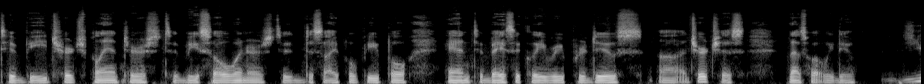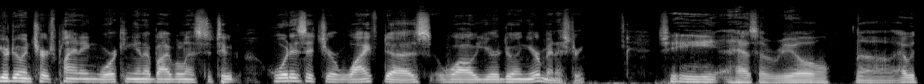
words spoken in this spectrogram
to be church planters, to be soul winners, to disciple people, and to basically reproduce uh, churches. That's what we do. You're doing church planting, working in a Bible Institute what is it your wife does while you're doing your ministry? She has a real uh, I would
